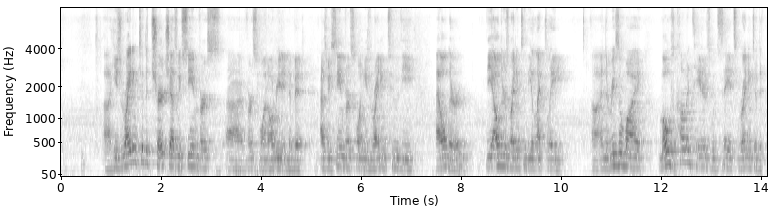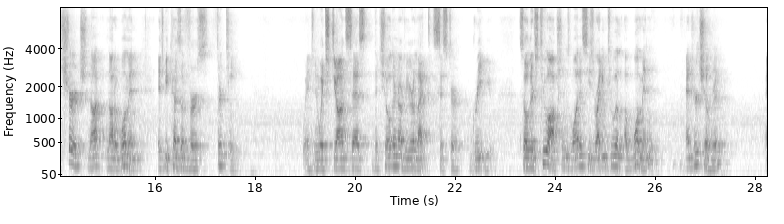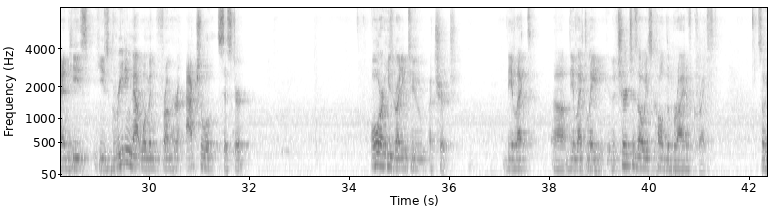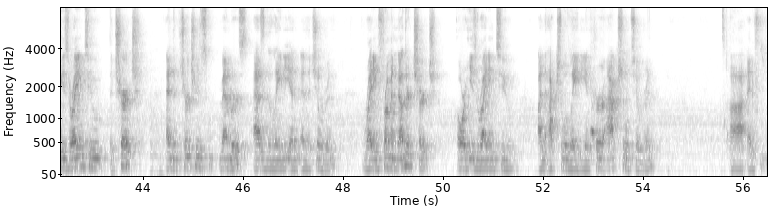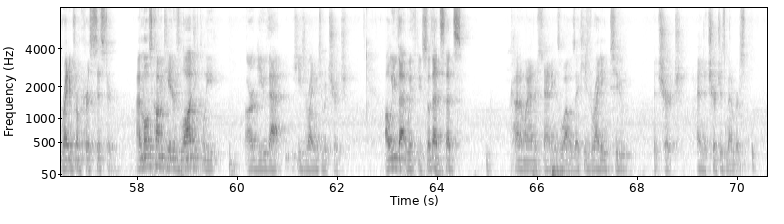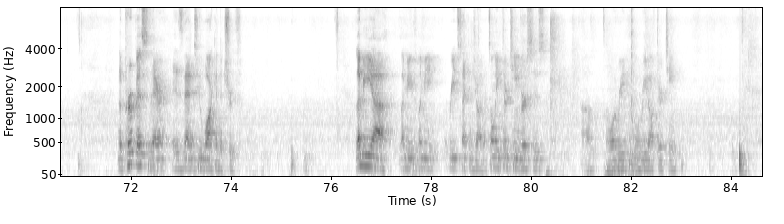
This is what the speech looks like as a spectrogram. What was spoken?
Uh, he's writing to the church, as we see in verse uh, verse one. I'll read it in a bit. As we see in verse one, he's writing to the elder. The elder is writing to the elect lady, uh, and the reason why most commentators would say it's writing to the church, not, not a woman, is because of verse 13, which, in which John says, The children of your elect sister greet you. So there's two options. One is he's writing to a, a woman and her children, and he's, he's greeting that woman from her actual sister, or he's writing to a church, the elect, uh, the elect lady. The church is always called the bride of Christ. So he's writing to the church and the church's members as the lady and, and the children, writing from another church, or he's writing to an actual lady and her actual children, uh, and writing from her sister. And most commentators logically argue that he's writing to a church. I'll leave that with you. So that's that's kind of my understanding as well, is that he's writing to the church and the church's members. The purpose there is then to walk in the truth. Let me uh, let me let me read Second John. It's only 13 verses. Um, we'll read we'll read off 13.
